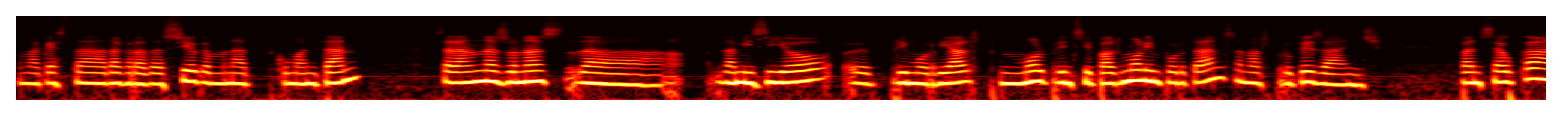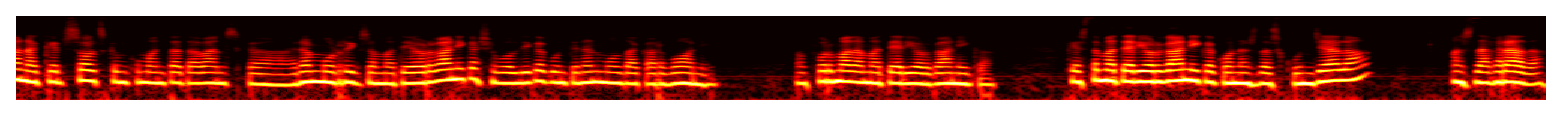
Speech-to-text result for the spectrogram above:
amb aquesta degradació que hem anat comentant, seran unes zones d'emissió de, eh, primordials, molt principals, molt importants en els propers anys. Penseu que en aquests sols que hem comentat abans, que eren molt rics en matèria orgànica, això vol dir que contenen molt de carboni, en forma de matèria orgànica. Aquesta matèria orgànica, quan es descongela, es degrada,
